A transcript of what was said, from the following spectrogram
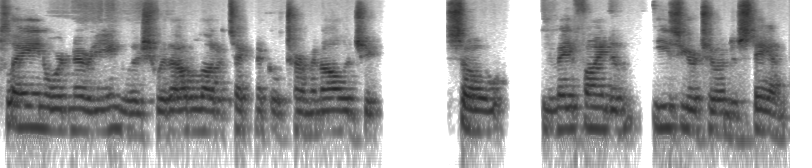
plain, ordinary English without a lot of technical terminology. So you may find him easier to understand.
